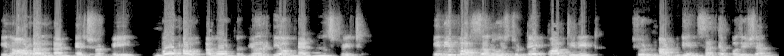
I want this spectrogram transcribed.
in order that there should be no doubt about the purity of the administration, any person who is to take part in it should not be in such a position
